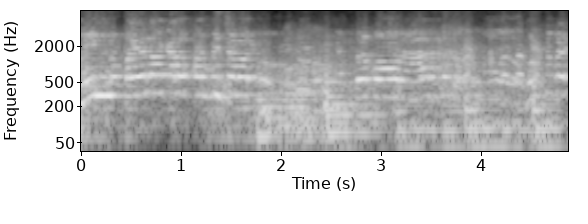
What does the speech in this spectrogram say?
నిన్ను పైదాకాలు పంపించే వరకు ఎంత బాగురా గుర్తుపెట్టి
